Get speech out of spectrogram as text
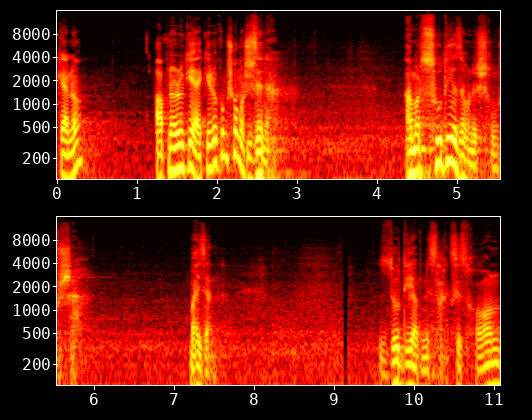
কেন? আপনারও কি একই রকম সমস্যা? যে না আমার সুদিয়া যাওয়ানের সমস্যা। ভাইজান যদি আপনি সাকসেস হন,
